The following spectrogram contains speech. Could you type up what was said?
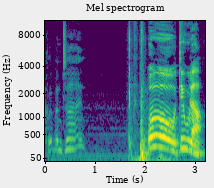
Clementine? Oh, t'es où là?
